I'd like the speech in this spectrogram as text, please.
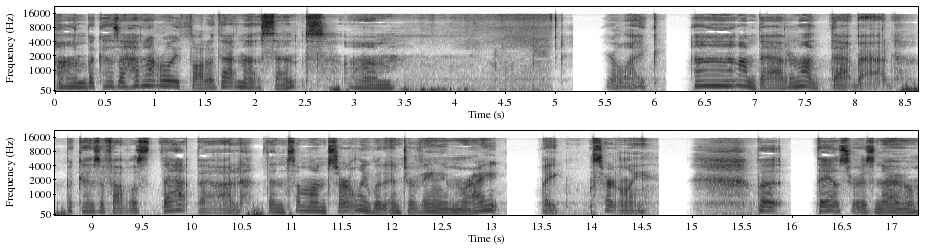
Um, because I have not really thought of that in that sense. Um, you're like, uh, I'm bad, but I'm not that bad. Because if I was that bad, then someone certainly would intervene, right? Like, certainly. But the answer is no.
